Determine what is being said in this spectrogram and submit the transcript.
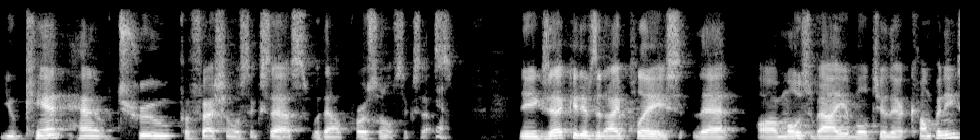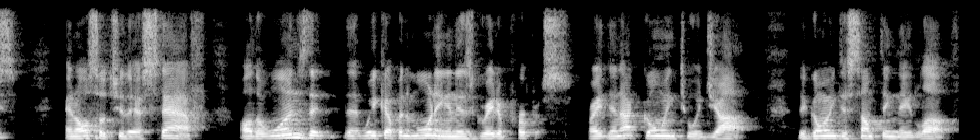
you can't have true professional success without personal success. Yeah. The executives that I place that are most valuable to their companies and also to their staff are the ones that, that wake up in the morning and there's greater purpose, right? They're not going to a job. They're going to something they love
